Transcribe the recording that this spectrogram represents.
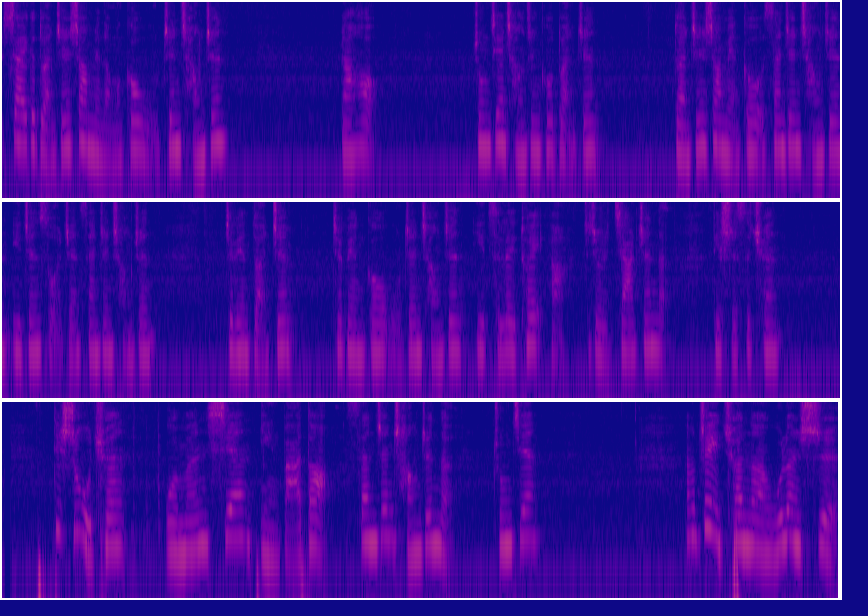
下一个短针上面呢我们钩五针长针，然后中间长针钩短针，短针上面钩三针长针，一针锁针，三针长针，这边短针，这边钩五针长针，以此类推啊，这就是加针的。第十四圈，第十五圈，我们先引拔到三针长针的中间。那么这一圈呢，无论是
